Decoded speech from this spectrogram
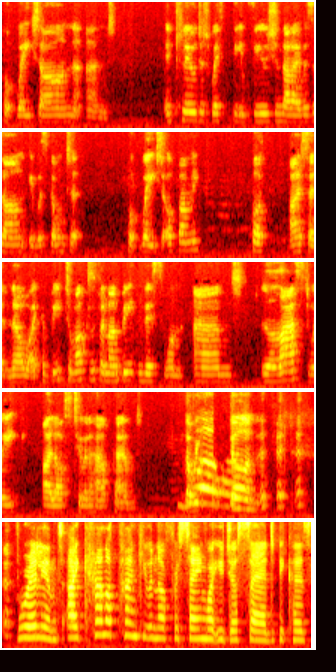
put weight on and included with the infusion that I was on, it was going to put weight up on me. But I said, no, I can beat tamoxifen. I'm beating this one. And last week, I lost two and a half pounds. So we're done. Brilliant. I cannot thank you enough for saying what you just said because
